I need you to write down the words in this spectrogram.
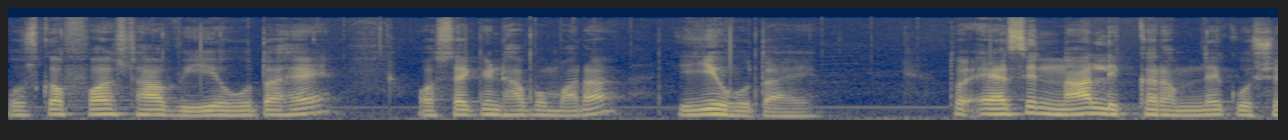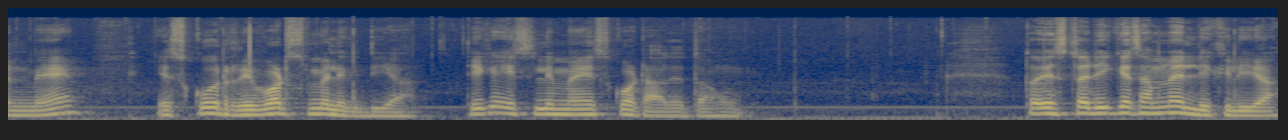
उसका फ़र्स्ट हाफ़ ये होता है और सेकंड हाफ़ हमारा ये होता है। तो ऐसे ना लिखकर हमने क्वेश्चन में इसको रिवर्स में लिख दिया। ठीक है? इसलिए मैं इसको हटा देता हूँ। तो इस तरीके से हमने लिख लिया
